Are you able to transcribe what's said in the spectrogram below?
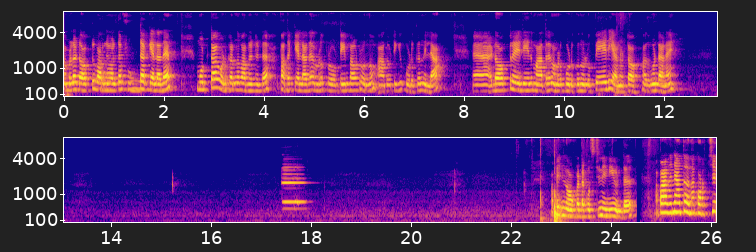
നമ്മൾ ഡോക്ടർ പറഞ്ഞ പോലത്തെ ഫുഡൊക്കെ അല്ലാതെ മുട്ട കൊടുക്കണം എന്ന് പറഞ്ഞിട്ടുണ്ട്. അപ്പം അതൊക്കെ അല്ലാതെ നമ്മൾ പ്രോട്ടീൻ പൗഡർ ഒന്നും ആദൂട്ടിക്ക് കൊടുക്കുന്നില്ല. ഡോക്ടർ എഴുതിയത് മാത്രമേ നമ്മൾ കൊടുക്കുന്നുള്ളൂ. പേടിയാണ് കേട്ടോ അതുകൊണ്ടാണേ അപ്പം ഇനി നോക്കട്ടെ ക്വസ്റ്റ്യൻ ഇനിയുണ്ട്. അപ്പോൾ അതിനകത്ത് വന്ന കുറച്ച്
